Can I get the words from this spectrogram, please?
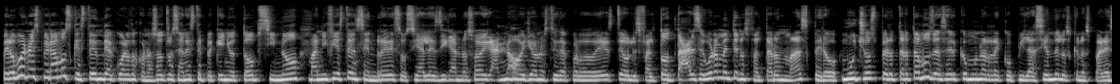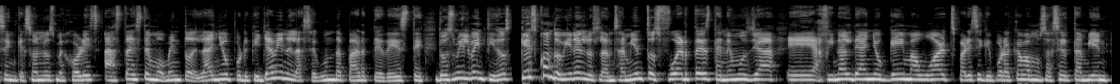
Pero bueno, esperamos que estén de acuerdo con nosotros en este pequeño top. Si no, manifiéstense en redes sociales, díganos, oiga, no, yo no estoy de acuerdo de este o les faltó tal. Seguramente nos faltaron más, pero muchos, pero tratamos de hacer como una recopilación de los que nos parecen que son los mejores hasta este momento del año, porque ya viene la segunda parte de este 2022, que es cuando vienen los lanzamientos fuertes. Tenemos ya eh, a final de año Game Awards, parece que por acá vamos a hacer también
